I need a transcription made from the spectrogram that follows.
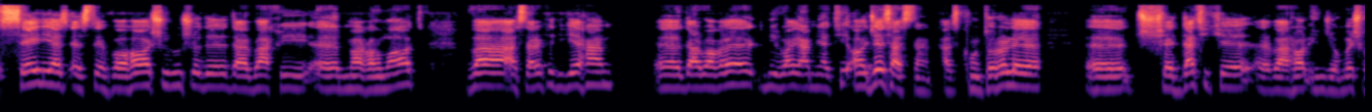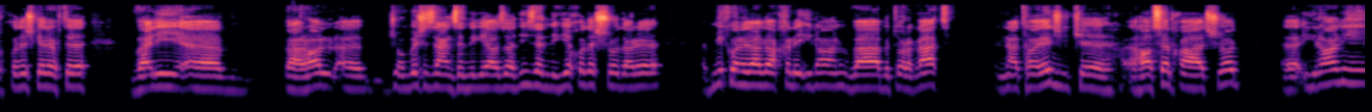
سیلی از استعفاها شروع شده در برخی مقامات و از طرف دیگه هم در واقع نیروهای امنیتی عاجز هستند از کنترل شدتی که به حال این جنبش به خودش گرفته. ولی به حال جنبش زن زندگی آزادی زندگی خودش رو داره می‌کنه در داخل ایران و به طور قطع نتایجی که حاصل خواهد شد ایرانی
